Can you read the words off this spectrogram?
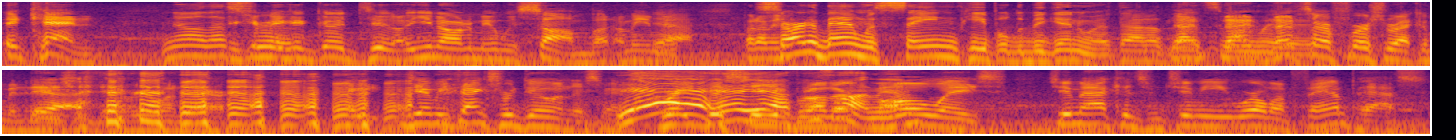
it can. no, that's It can true. make it good too. You know what I mean with some, but I mean, yeah. but, I mean, Start a band with sane people to begin with. That, That, that's that, that's to- our first recommendation to everyone there. hey, Jimmy, thanks for doing this, man. Yeah, It's great to yeah, see yeah, you, brother. man. Always. Jim Adkins from Jimmy Eat World on Fan Pass.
